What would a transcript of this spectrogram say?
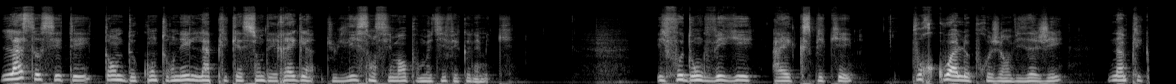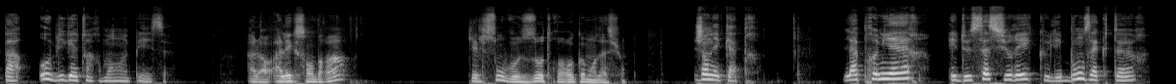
la société tente de contourner l'application des règles du licenciement pour motif économique. Il faut donc veiller à expliquer pourquoi le projet envisagé n'implique pas obligatoirement un PSE. Alors Alexandra, quelles sont vos autres recommandations? J'en ai quatre. La première est de s'assurer que les bons acteurs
